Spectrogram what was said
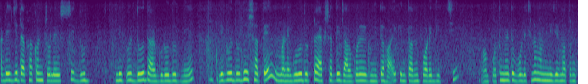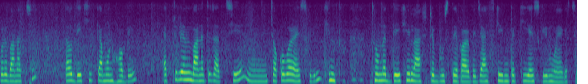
আর এই যে দেখো এখন চলে এসেছি দুধ লিকুইড দুধ আর গুঁড়ো দুধ নিয়ে। লিকুইড দুধের সাথে মানে গুঁড়ো দুধটা একসাথে জাল করে নিতে হয়, কিন্তু আমি পরে দিচ্ছি। প্রথমে তো বলেছিলাম আমি নিজের মতন করে বানাচ্ছি। তাও দেখি কেমন হবে। অ্যাকচুয়ালি আমি বানাতে যাচ্ছি চকোবার আইসক্রিম কিন্তু তোমরা দেখে লাস্টে বুঝতে পারবে যে আইসক্রিমটা কী আইসক্রিম হয়ে গেছে।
